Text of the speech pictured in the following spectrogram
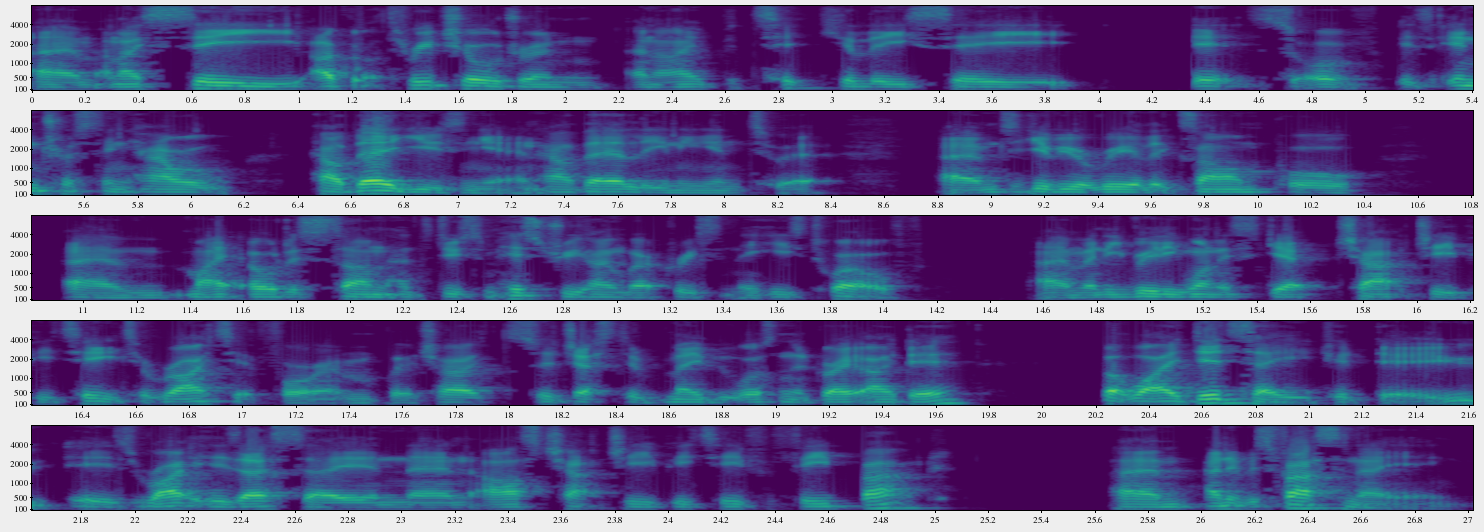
um, and I see I've got three children, and I particularly see it sort of it's interesting how how they're using it and how they're leaning into it. Um, to give you a real example, um, my eldest son had to do some history homework recently. He's twelve, um, and he really wanted to get Chat GPT to write it for him, which I suggested maybe wasn't a great idea. But what I did say he could do is write his essay and then ask Chat GPT for feedback. Um, and it was fascinating,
